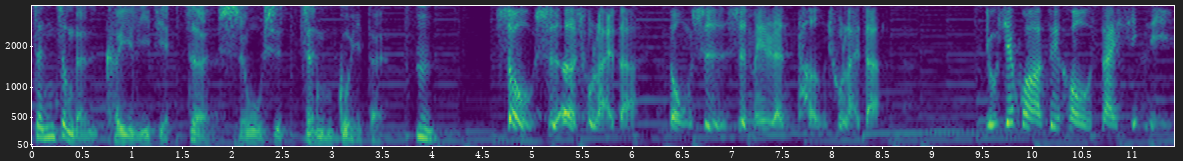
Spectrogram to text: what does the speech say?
真正的可以理解这食物是珍贵的。嗯，瘦是饿出来的，懂事是没人疼出来的。有些话最后在心里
